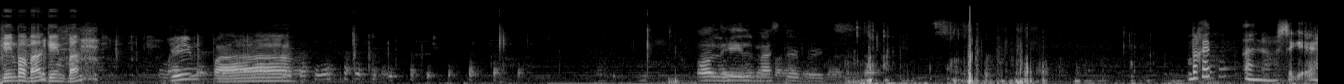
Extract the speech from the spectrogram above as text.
Game pa ba? Game pa? Game pa. All hail Master Birds. Bakit? Ano? Sige.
